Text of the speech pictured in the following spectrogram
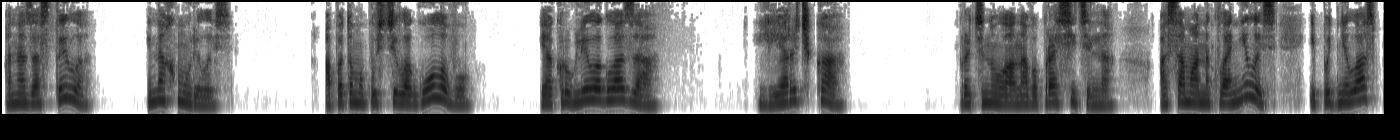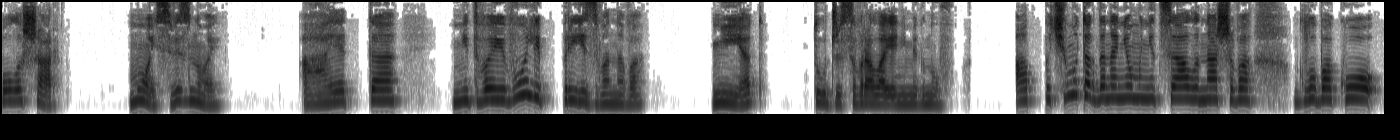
Она застыла и нахмурилась, а потом опустила голову и округлила глаза. «Лерочка!» Протянула она вопросительно, а сама наклонилась и подняла с пола шар. Мой, связной. «А это «Не твоего ли призванного?» «Нет», — тут же соврала я, не мигнув. «А почему тогда на нем инициалы нашего глубоко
